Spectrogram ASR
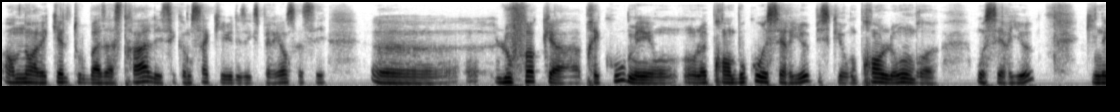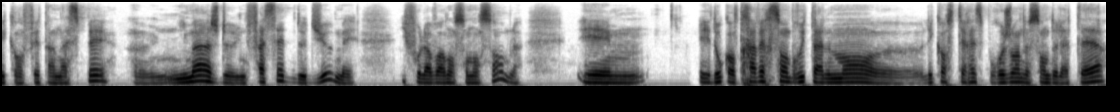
emmenant avec elle tout le bas astral. Et c'est comme ça qu'il y a eu des expériences assez euh, loufoques après coup, mais on, on, le prend beaucoup au sérieux puisqu'on prend l'ombre au sérieux, qui n'est qu'en fait un aspect, euh, une image, de, une facette de Dieu, mais il faut l'avoir dans son ensemble. Et, et donc en traversant brutalement euh, l'écorce terrestre pour rejoindre le centre de la Terre,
